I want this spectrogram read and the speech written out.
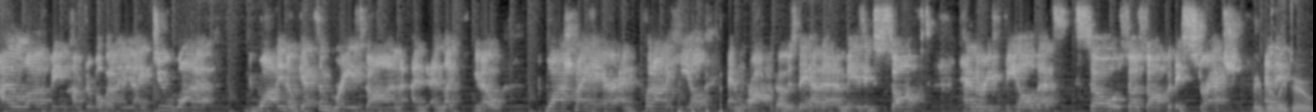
I love being comfortable, but I mean, I do want to, you know, get some grays gone and and like you know, wash my hair and put on a heel and rock those. They have that amazing soft, heathery feel that's so so soft, but they stretch. They really they, do.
